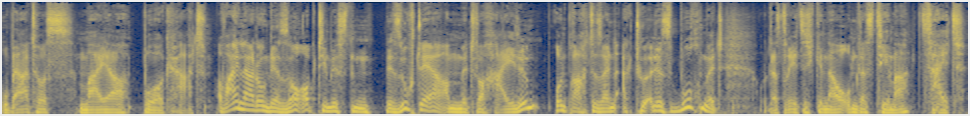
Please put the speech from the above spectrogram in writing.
Hubertus Meyer Burkhardt. Auf Einladung der So-Optimisten besuchte er am Mittwoch Heide und brachte sein aktuelles Buch mit. Und das dreht sich genau um das Thema Zeit.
